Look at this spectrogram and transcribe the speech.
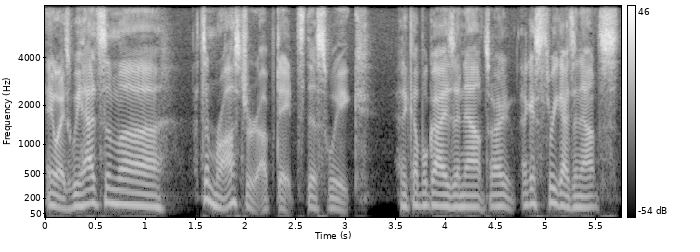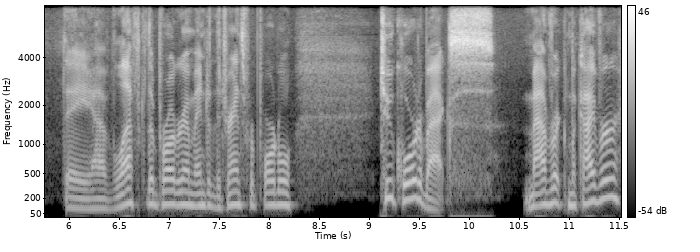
Anyways, we had some uh had some roster updates this week. Had a couple guys announce, or I guess three guys announce they have left the program, entered the transfer portal. Two quarterbacks, Maverick McIver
